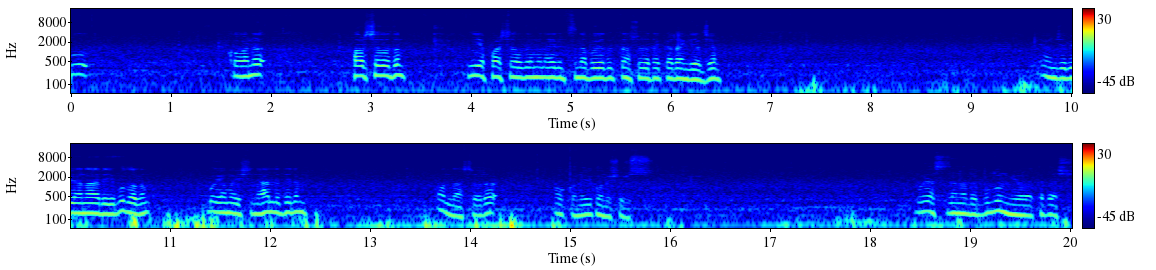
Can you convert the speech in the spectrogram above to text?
Bu kovanı parçaladım. Niye parçaladığımın ayrıntısına boyadıktan sonra tekrardan geleceğim. Önce bir ana arayı bulalım. Boyama işini halledelim. Ondan sonra o konuyu konuşuruz. Boyasız ana da bulunmuyor arkadaş.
